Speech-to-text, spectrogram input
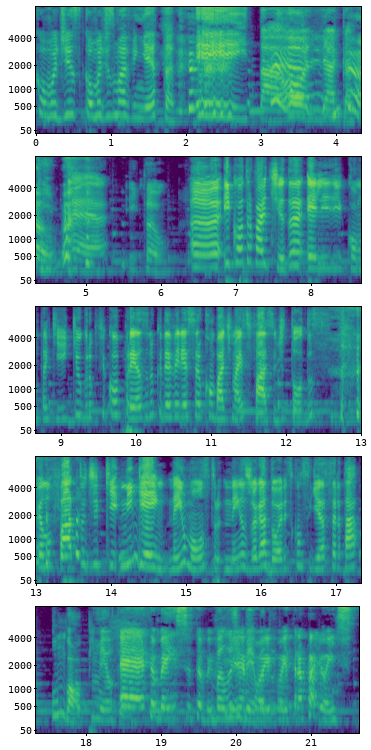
Como diz, como diz uma vinheta. Eita, olha a então. caquita. É, então. Ah, em contrapartida, ele conta aqui que o grupo ficou preso no que deveria ser o combate mais fácil de todos, pelo fato de que ninguém, nem o monstro, nem os jogadores, conseguiam acertar um golpe. Meu Deus. É, também, isso também Bando de foi, foi, trapalhões.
